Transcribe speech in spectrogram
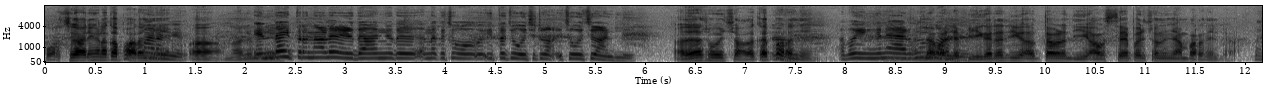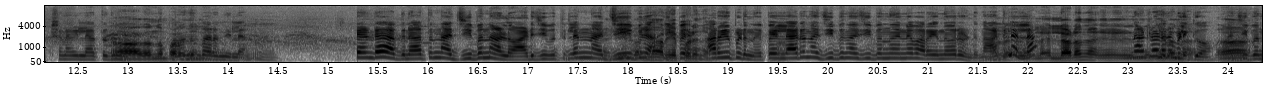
കുറച്ച് കാര്യങ്ങളൊക്കെ പറഞ്ഞു. ആ എന്നാലും എന്താ ഇത്ര നാൾ എഴുതാഞ്ഞത് എന്നൊക്കെ ഇത്ത ചോദിച്ചിട്ട് ചോദിച്ചു കാണില്ലേ? അതാ ചോദിച്ചു. അതൊക്കെ പറഞ്ഞു. അല്ല വലിയ ഭീകര അവസ്ഥയെ അവസ്ഥയെപ്പറ്റിയൊന്നും ഞാൻ പറഞ്ഞില്ല. ഭക്ഷണമില്ലാത്തത് അതൊന്നും പറഞ്ഞില്ല. അതിനകത്ത് നജീബ് എന്നാണല്ലോ ആടുജീവിതത്തിലെ നജീബ് എന്നാ അറിയപ്പെടുന്നത്. ഇപ്പൊ എല്ലാരും നജീബ് നജീബ് എന്ന് തന്നെ പറയുന്നവരുണ്ട്. നാട്ടിലല്ല? എല്ലാ- വിളിക്കോ? ജീവൻ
